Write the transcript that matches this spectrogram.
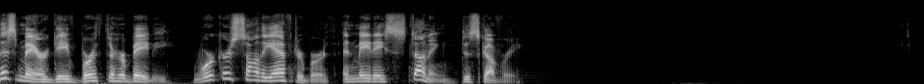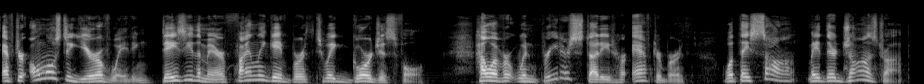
this mare gave birth to her baby, workers saw the afterbirth and made a stunning discovery. After almost a year of waiting, Daisy the mare finally gave birth to a gorgeous foal. However, when breeders studied her afterbirth, what they saw made their jaws drop.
